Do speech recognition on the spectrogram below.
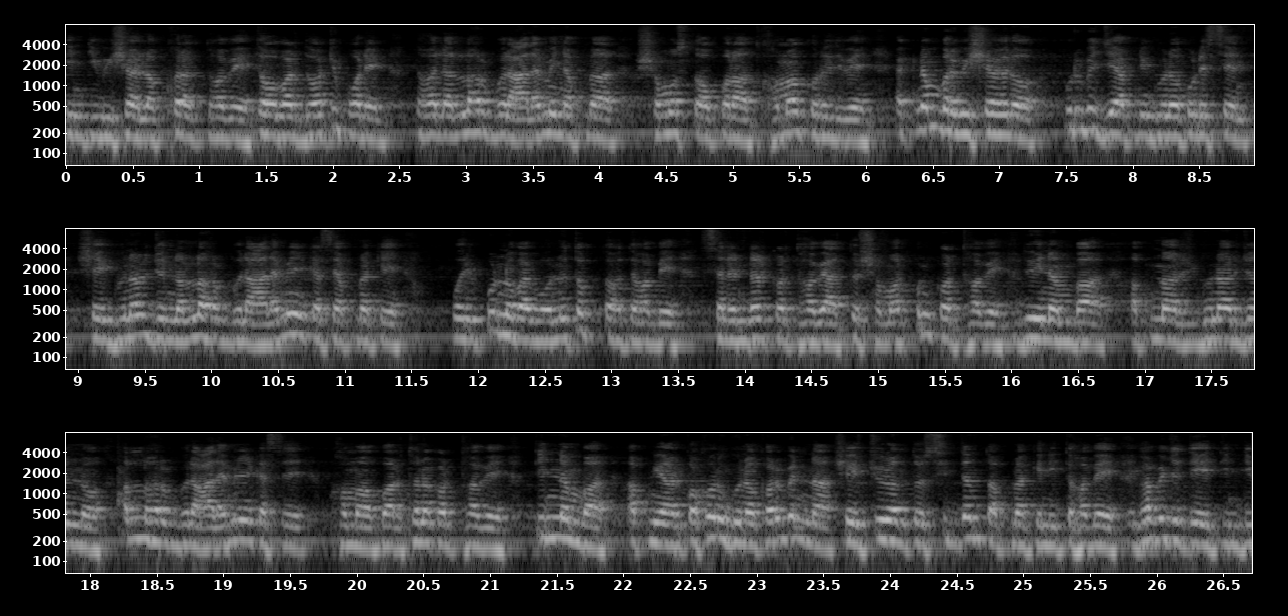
তিনটি বিষয় লক্ষ্য রাখতে হবে। তবার দোয়াটি পড়েন, তাহলে আল্লাহ রব্বুল আলমিন আপনার সমস্ত অপরাধ ক্ষমা করে দিবেন। এক নম্বর বিষয় হলো, পূর্বে যে আপনি গুণা করেছেন, সেই গুণার জন্য আল্লাহ রব্বুল আলমিনের কাছে আপনাকে পরিপূর্ণভাবে অনুতপ্ত হতে হবে সারেন্ডার করতে হবে, আত্মসমর্পণ করতে হবে। দুই নাম্বার, আপনার গুনার জন্য আল্লাহ রব্বুল আলমিনের কাছে ক্ষমা প্রার্থনা করতে হবে। তিন নাম্বার, আপনি আর কখনো গুণা করবেন না, সেই চূড়ান্ত সিদ্ধান্ত আপনাকে নিতে হবে। এভাবে যদি এই তিনটি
